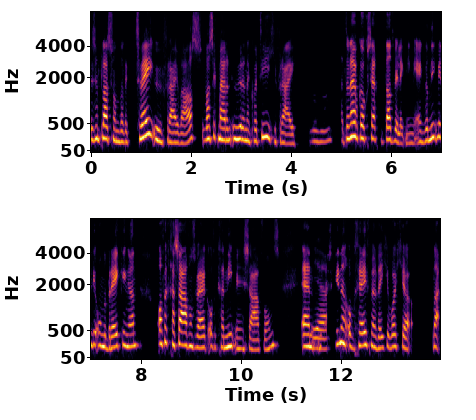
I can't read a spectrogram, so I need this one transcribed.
Dus in plaats van dat ik twee uur vrij was, was ik maar een uur en een kwartiertje vrij. Mhm. En toen heb ik ook gezegd, dat wil ik niet meer. Ik wil niet meer die onderbrekingen. Of ik ga s'avonds werken, of ik ga niet meer s'avonds. En misschien op een gegeven moment, weet je, word je... Nou,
